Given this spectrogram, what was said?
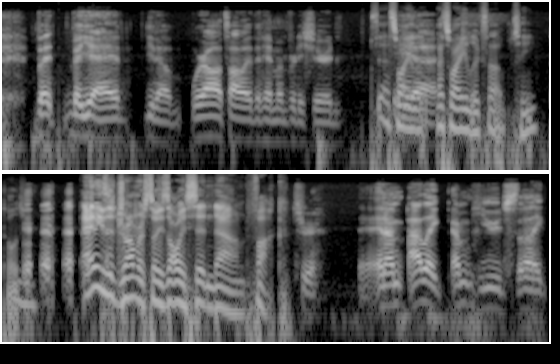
but but yeah, you know, we're all taller than him. I'm pretty sure. See, that's why. He, that's why he looks up. See, told you. and he's a drummer, so he's always sitting down. Fuck. True. And I'm I like I'm huge, so like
